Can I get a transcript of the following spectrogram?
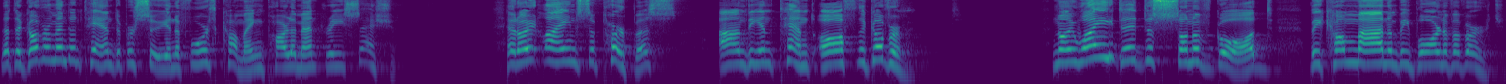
that the government intend to pursue in a forthcoming parliamentary session. It outlines the purpose and the intent of the government. Now, why did the Son of God become man and be born of a virgin?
